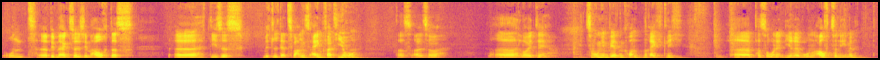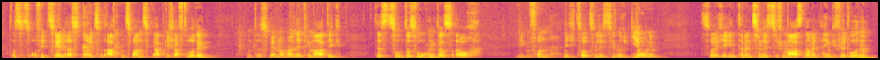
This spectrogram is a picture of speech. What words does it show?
Und äh, bemerkenswert ist eben auch, dass äh, dieses Mittel der Zwangseinquartierung, dass also äh, Leute gezwungen werden konnten, rechtlich äh, Personen in ihre Wohnung aufzunehmen, dass es offiziell erst 1928 abgeschafft wurde. Und das wäre nochmal eine Thematik, das zu untersuchen, dass auch eben von nicht-sozialistischen Regierungen solche interventionistischen Maßnahmen eingeführt wurden.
